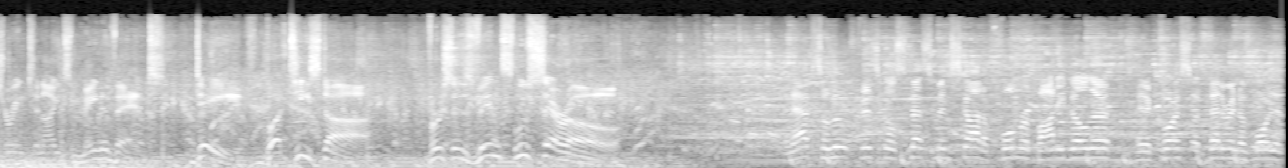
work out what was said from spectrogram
featuring tonight's main event Dave Batista versus Vince Lucero. An absolute physical specimen, Scott, a former bodybuilder, and of course, a veteran of more than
